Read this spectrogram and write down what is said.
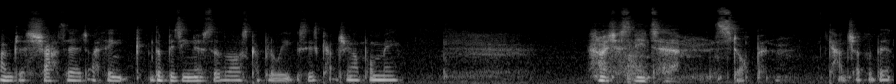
I'm just shattered. I think the busyness of the last couple of weeks is catching up on me. I just need to stop and catch up a bit.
